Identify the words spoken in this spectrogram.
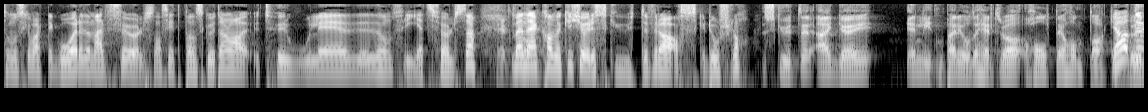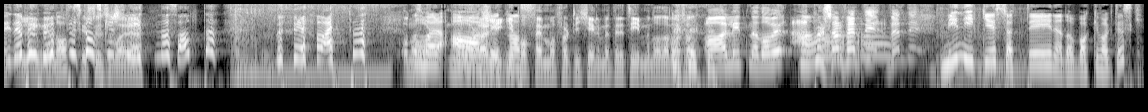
som det skulle vært i går. Den der følelsen av å sitte på den scooteren var utrolig sånn frihetsfølelse. Men jeg kan jo ikke kjøre scooter fra Asker til Oslo. Scooter er gøy en liten periode, helt til du har holdt det håndtaket Ja, det, det lenge nok. faktisk til slutt ganske sliten, det er sant, det. jeg veit det. Og nå, bare, nå har det ligget på 45 km i timen, og det er bare sånn ah, Litt nedover. Ah, pusher den 50! 50! Min gikk i 70 i nedoverbakke, faktisk.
